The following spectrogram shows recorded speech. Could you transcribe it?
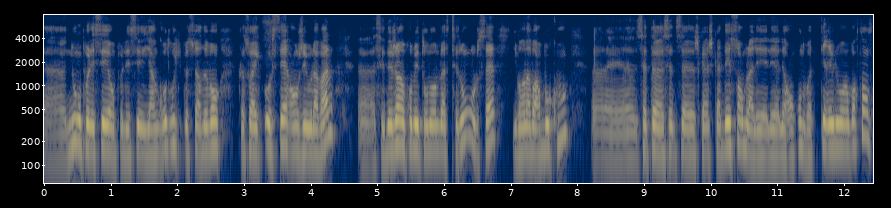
Euh, nous, on peut laisser, on peut laisser. Il y a un gros truc qui peut se faire devant, que ce soit avec Auxerre, Angers ou Laval. c'est déjà un premier tournant de la saison, on le sait. Il va en avoir beaucoup. jusqu'à décembre, là, les, les, les, rencontres vont être terriblement importantes.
